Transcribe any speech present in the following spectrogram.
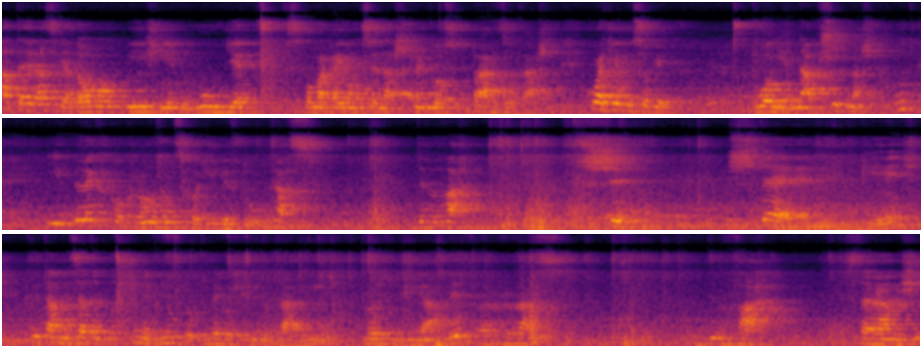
A teraz wiadomo, mięśnie długie, wspomagające nasz kręgosłup, bardzo ważne. Kładziemy sobie dłonie naprzód naszych ud i lekko krążąc schodzimy w dół. Raz, dwa, trzy, cztery, pięć. Chwytamy za ten odcinek nóg, do którego żeśmy dotarli. Rozluźniamy. Raz, dwa. Staramy się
